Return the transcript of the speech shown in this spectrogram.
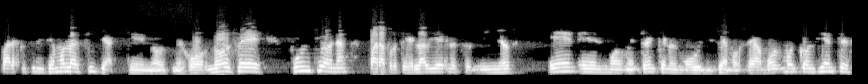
para que utilicemos la silla que nos mejor no se funciona para proteger la vida de nuestros niños en, el momento en que nos movilicemos. Seamos muy conscientes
